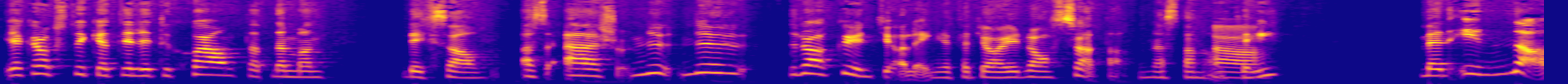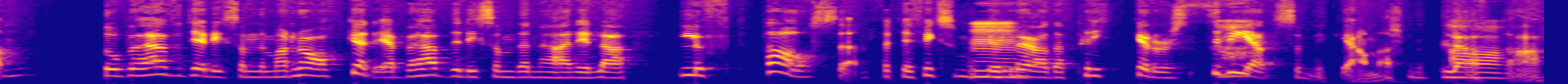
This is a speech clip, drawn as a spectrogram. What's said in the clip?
jag kan också tycka att det är lite skönt att när man liksom, alltså är så, nu, nu rakar ju inte jag längre för att jag har ju lasrat nästan Ja. allting. Men innan, då behövde jag liksom, när man rakade, jag behövde liksom den här lilla luftpausen för att jag fick så mycket Mm. röda prickar och det sved så mycket annars med blöta.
